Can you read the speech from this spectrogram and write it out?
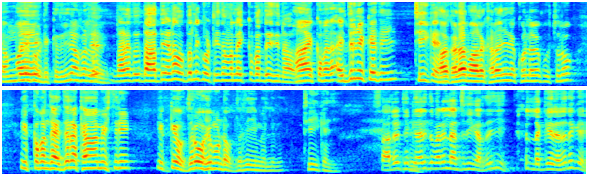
ਕੰਮਾਂ ਦੀ ਕੋਈ ਦਿੱਕਤ ਨਹੀਂ ਆਪਣੇ ਲਈ। ਨਾਲੇ ਤੁਸੀਂ ਦੱਸਦੇ ਹੋ ਨਾ ਉਧਰਲੀ ਕੋਠੀ ਦਾ ਮਤਲਬ ਇੱਕ ਬੰਦੇ ਸੀ ਨਾਲ। ਹਾਂ ਇੱਕ ਬੰਦਾ ਇੱਧਰ ਵੀ ਇੱਕੇ ਤੇ ਜੀ। ਠੀਕ ਹੈ। ਆ ਖੜਾ ਮਾਲ ਖੜਾ ਜੀ ਦੇਖੋ ਲਵੇ ਪੁੱਛ ਲਓ। ਇੱਕ ਬੰਦਾ ਇੱਧਰ ਰੱਖਿਆ ਹੋਇਆ ਮਿਸਤਰੀ ਇੱਕੇ ਉਧਰ ਉਹੀ ਮੁੰਡਾ ਉਧਰ ਜੀ ਮਿਲ ਲਵੇ। ਠੀਕ ਹੈ ਜੀ। ਸਾਰੇ ਠੇਕੇਦਾਰੀ ਦੁਬਾਰੇ ਲੰਚ ਨਹੀਂ ਕਰਦੇ ਜੀ, ਲੱਗੇ ਰਹਿੰਦੇ ਨੇਗੇ।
